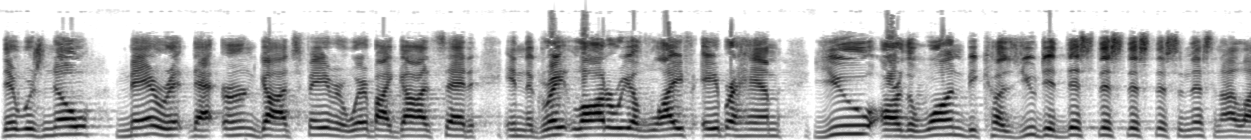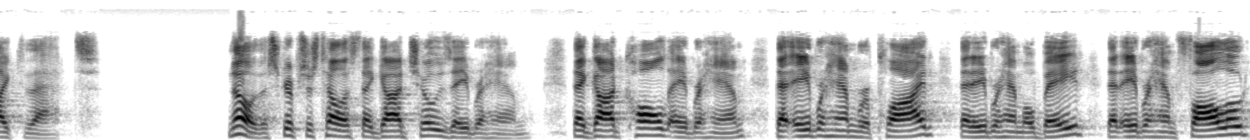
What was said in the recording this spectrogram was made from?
There was no merit that earned God's favor, whereby God said, In the great lottery of life, Abraham, you are the one because you did this, this, this, this, and this, and I liked that. No, the scriptures tell us that God chose Abraham, that God called Abraham, that Abraham replied, that Abraham obeyed, that Abraham followed,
